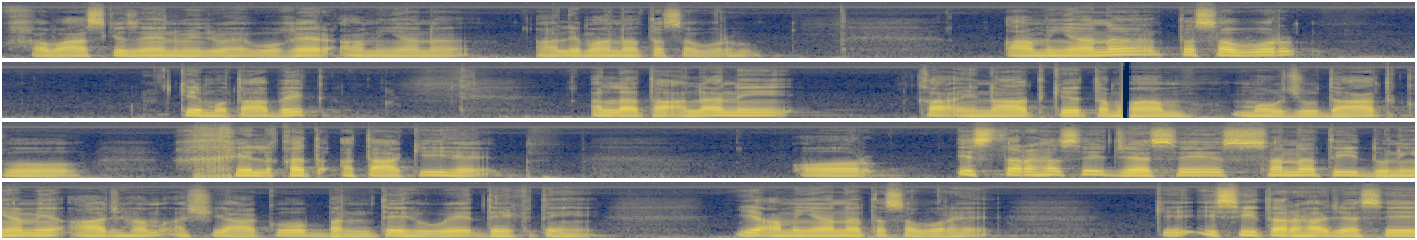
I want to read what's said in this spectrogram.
خواص کے ذہن میں جو ہے وہ غیر آمیانہ عالمانہ تصور ہو۔ آمیانہ تصور کے مطابق اللہ تعالیٰ نے کائنات کے تمام موجودات کو خلقت عطا کی ہے اور اس طرح سے جیسے صنعتی دنیا میں آج ہم اشیاء کو بنتے ہوئے دیکھتے ہیں، یہ عمیانہ تصور ہے کہ اسی طرح جیسے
